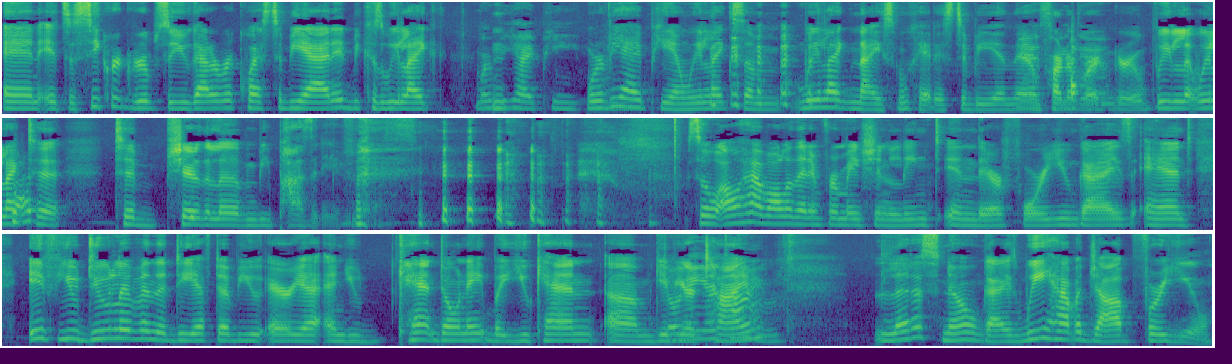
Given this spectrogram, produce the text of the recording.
and it's a secret group. So you got to request to be added because we like We're VIP. we're VIP and we like some we like nice mujeres to be in there and part of our group. We we like to to share the love and be positive. So I'll have all of that information linked in there for you guys. And if you do live in the DFW area and you can't donate, but you can um, give Donate your time, let us know, guys. We have a job for you.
